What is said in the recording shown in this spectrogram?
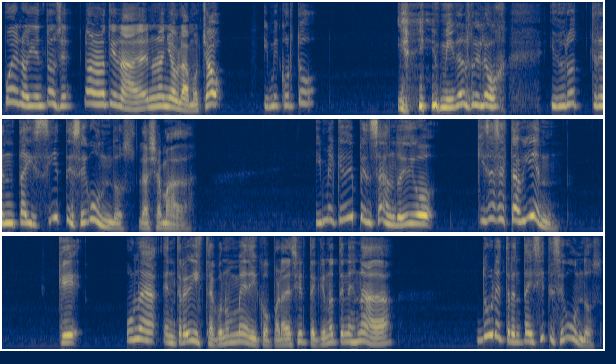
Bueno, y entonces, no, no, no tiene nada, en un año hablamos, chao. Y me cortó. Y miré el reloj y duró 37 segundos la llamada. Y me quedé pensando y digo, quizás está bien que una entrevista con un médico para decirte que no tenés nada dure 37 segundos.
